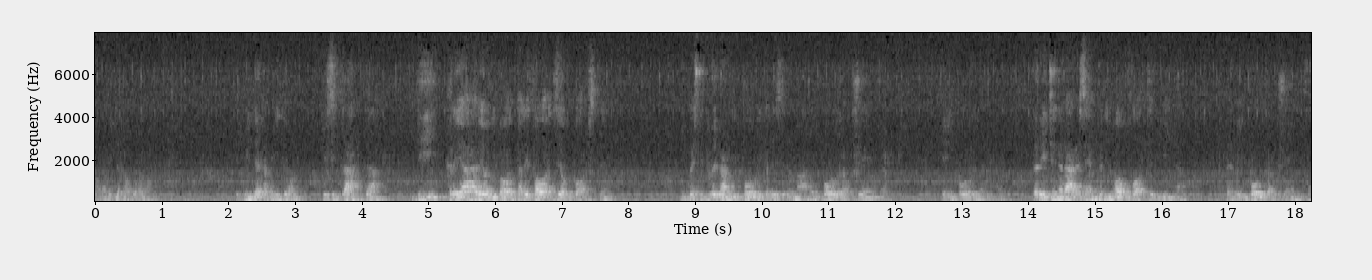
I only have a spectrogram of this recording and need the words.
con la vita dopo la morte. E quindi ha capito che si tratta di creare ogni volta le forze opposte in questi due grandi poli dell'essere umano, il polo della coscienza e il polo della vita, per rigenerare sempre di nuovo forze di vita, perché il polo della coscienza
